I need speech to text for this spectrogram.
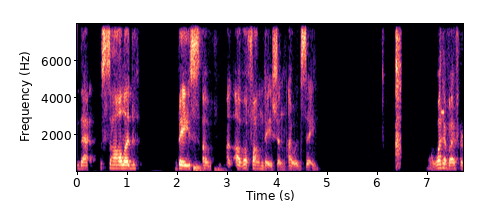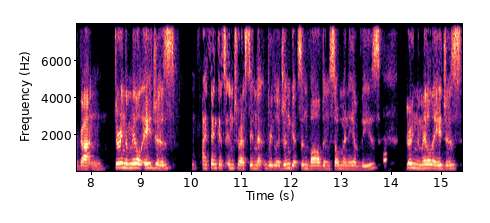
that solid base of, of a foundation, I would say. What have I forgotten? During the Middle Ages, I think it's interesting that religion gets involved in so many of these. During the Middle Ages,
